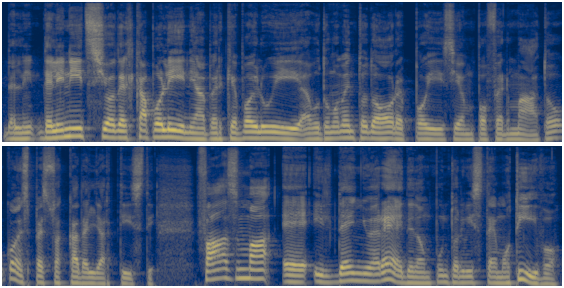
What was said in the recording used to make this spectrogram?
dell'inizio del capolinea, perché poi lui ha avuto un momento d'oro e poi si è un po' fermato, come spesso accade agli artisti. Fasma è il degno erede da un punto di vista emotivo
